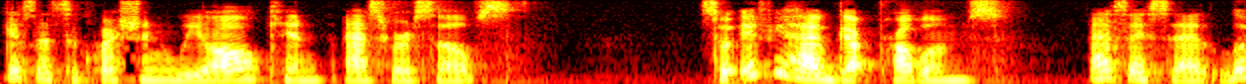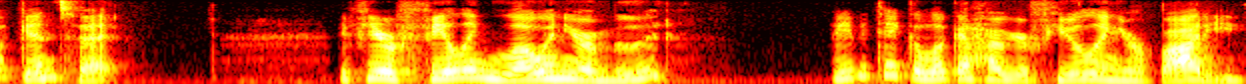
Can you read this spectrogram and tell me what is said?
I guess that's a question we all can ask ourselves. So if you have gut problems, as I said, look into it. If you're feeling low in your mood, maybe take a look at how you're fueling your body.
